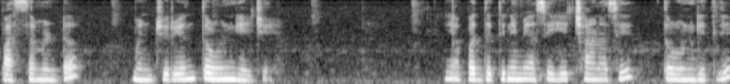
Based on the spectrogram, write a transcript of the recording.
पाच सहा मिनटं मंचुरियन तळून घ्यायचे. या पद्धतीने मी असे हे छान असे तळून घेतले.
